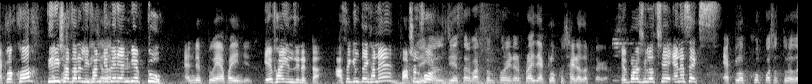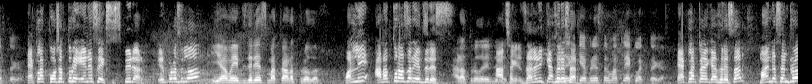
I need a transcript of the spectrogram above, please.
এক লক্ষ তিরিশ হাজারে Lifan 30,000 KPR NBF two. NF two FI engine. FI ইঞ্জিনেরটা। আছে কিন্তু এখানে version four GSR version four এটার প্রাইস এক লক্ষ ষাট হাজার টাকা। এরপরে ছিল হচ্ছে এনএসএক্স এক লক্ষ পঁচাত্তর হাজার টাকা। এক লাখ পঁচাত্তরে এনএসএক্স স্পিডার এরপরে ছিল ইয়ামা এফজেরিএস মাত্র আটাত্তর হাজার। অনলি আটাত্তর হাজার এফজেরেস আটাত্তর হাজার আচ্ছা জেনারিক ক্যাফে রেসার ক্যাফেরেসার মাত্র এক লাখ টাকা। এক লাখ টাকা ক্যাফে রেসার মাইন্ডা সেন্ট্রো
